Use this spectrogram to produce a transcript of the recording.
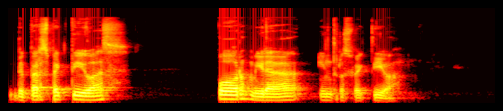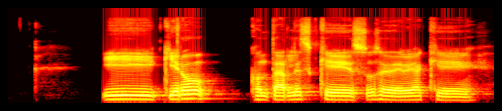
de perspectivas por mirada introspectiva. Y quiero contarles que esto se debe a que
